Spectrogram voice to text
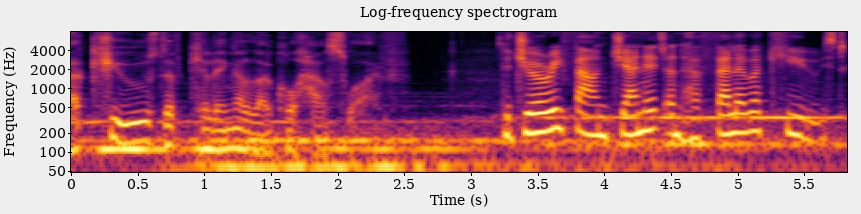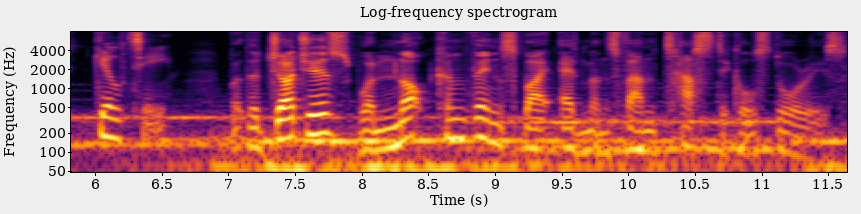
accused of killing a local housewife. The jury found Janet and her fellow accused guilty. But the judges were not convinced by Edmund's fantastical stories.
